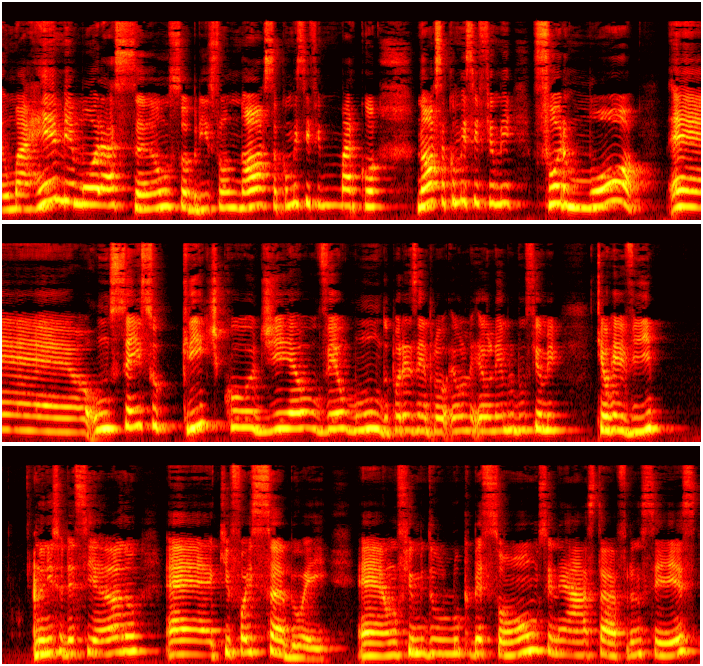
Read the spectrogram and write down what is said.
uma rememoração sobre isso, falando, nossa, como esse filme me marcou, nossa, como esse filme formou é, um senso crítico de eu ver o mundo. Por exemplo, eu, eu lembro de um filme que eu revi no início desse ano, é, que foi Subway. É um filme do Luc Besson, cineasta francês,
